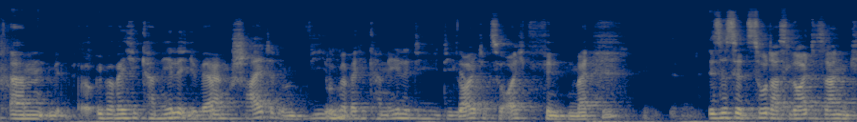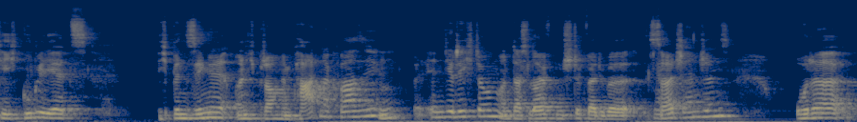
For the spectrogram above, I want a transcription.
Ähm, über welche Kanäle ihr Werbung Ja. schaltet und wie, Mhm. über welche Kanäle die, die. Leute zu euch finden. Weil Mhm. ist es jetzt so, dass Leute sagen, okay, ich google jetzt, ich bin Single und ich brauche einen Partner quasi Mhm. in die Richtung und das läuft ein Stück weit über Search Engines? Oder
